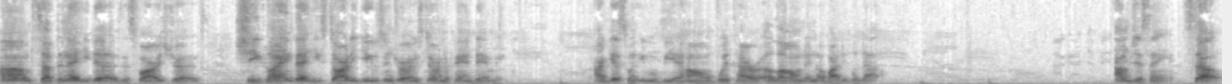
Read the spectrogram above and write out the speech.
um, something that he does as far as drugs. She claimed that he started using drugs during the pandemic. I guess when he would be at home with her alone and nobody would know. I'm just saying. So,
